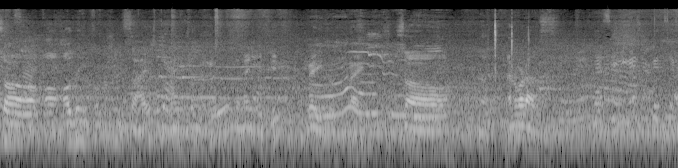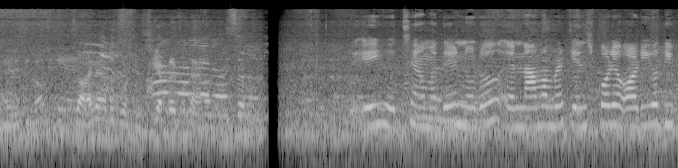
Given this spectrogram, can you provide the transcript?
So, এই হচ্ছে আমাদের নুরুল এর নাম আমরা চেঞ্জ করে অরিও দিব।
